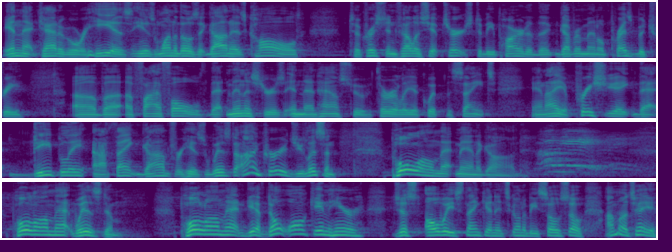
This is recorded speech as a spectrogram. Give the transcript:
in that category. He is he is one of those that God has called to Christian Fellowship Church to be part of the governmental presbytery of uh, a fivefold that ministers in that house to thoroughly equip the saints. And I appreciate that deeply. I thank God for his wisdom. I encourage you, listen, pull on that man of God. Pull on that wisdom. Pull on that gift. Don't walk in here just always thinking it's going to be so so. I'm going to tell you,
